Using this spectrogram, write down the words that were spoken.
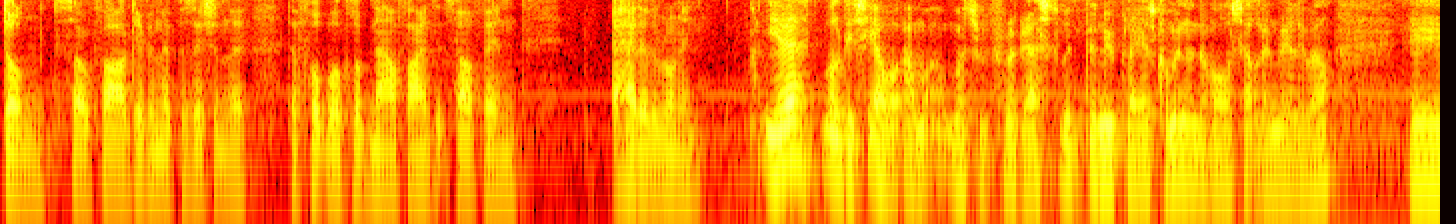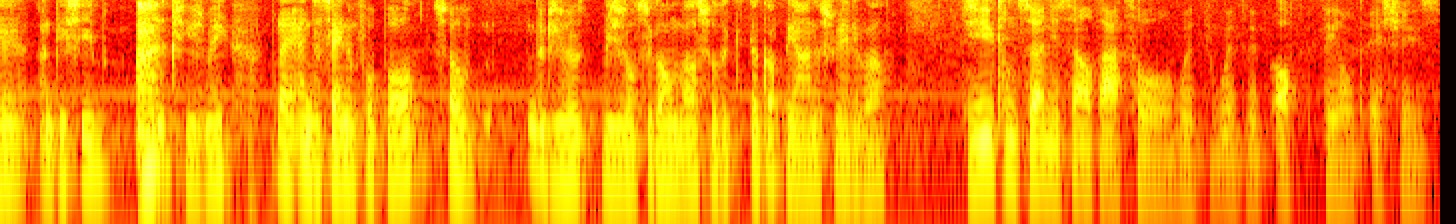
done so far, given the position the the football club now finds itself in, ahead of the running. Yeah, well, they see how, how much we've progressed with the new players coming, and they've all settled in really well. Uh, and they see, excuse me, play entertaining football. So the results are going well, so they, they got behind us really well. Do you concern yourself at all with, with the off-field issues?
